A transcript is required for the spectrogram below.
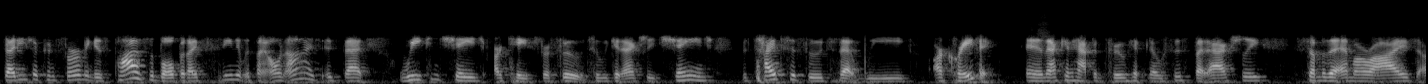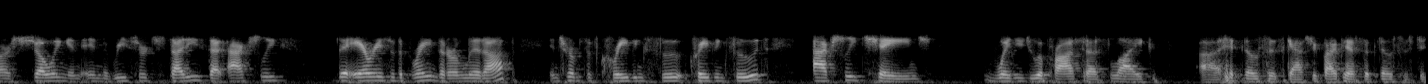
studies are confirming is possible, but I've seen it with my own eyes, is that we can change our taste for food. So we can actually change the types of foods that we are craving. And that can happen through hypnosis, but actually, some of the MRIs are showing in, in the research studies that actually the areas of the brain that are lit up in terms of craving food, craving foods actually change when you do a process like uh, hypnosis, gastric bypass hypnosis, to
